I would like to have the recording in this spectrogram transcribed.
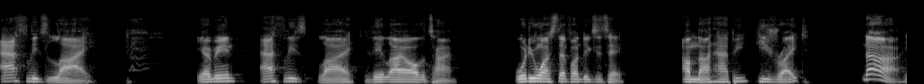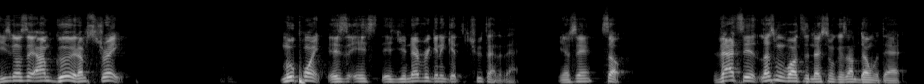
Athletes lie. you know what I mean? Athletes lie. They lie all the time. What do you want Stefon Diggs to say? I'm not happy. He's right. Nah, he's gonna say I'm good. I'm straight. Moot point is it's, it's you're never gonna get the truth out of that. You know what I'm saying? So that's it. Let's move on to the next one because I'm done with that.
